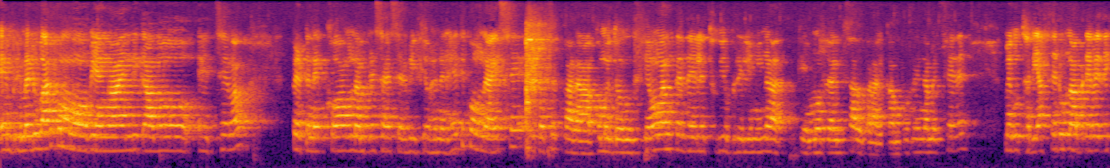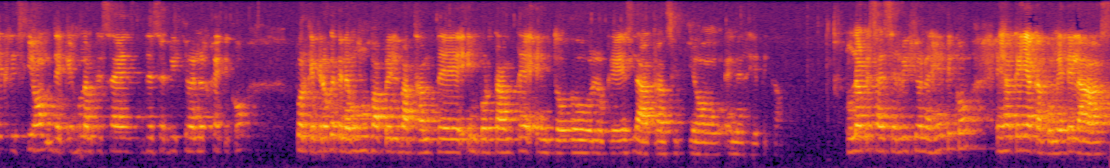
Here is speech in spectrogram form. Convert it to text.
en primer lugar, como bien ha indicado Esteban, Pertenezco a una empresa de servicios energéticos, una S, entonces para, como introducción antes del estudio preliminar que hemos realizado para el campus Reina Mercedes, me gustaría hacer una breve descripción de qué es una empresa de servicios energéticos porque creo que tenemos un papel bastante importante en todo lo que es la transición energética. Una empresa de servicios energéticos es aquella que acomete las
